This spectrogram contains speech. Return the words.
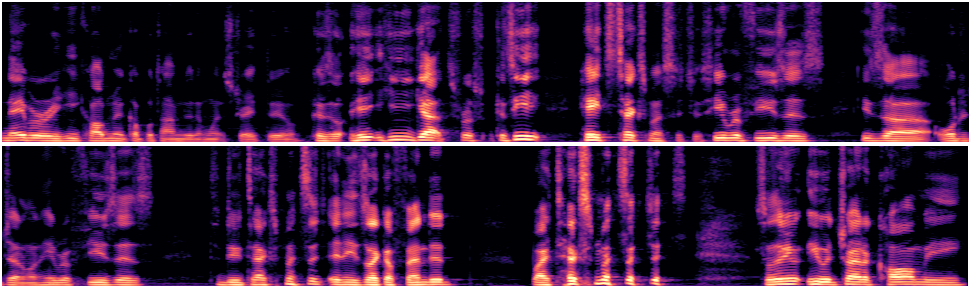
neighbor he called me a couple times and it went straight through. Because he he got because he hates text messages. He refuses. He's a older gentleman. He refuses to do text message, and he's like offended by text messages. So then he, would try to call me,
